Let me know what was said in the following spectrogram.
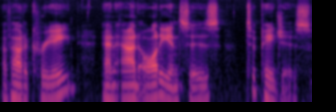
of how to create and add audiences to pages.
